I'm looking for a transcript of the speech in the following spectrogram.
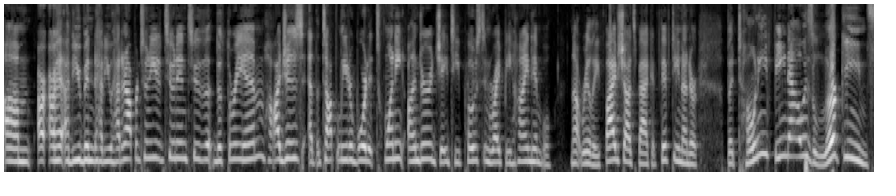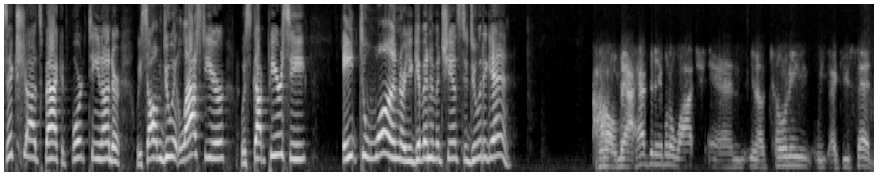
Um, are, are, have you been? Have you had an opportunity to tune into the the 3M Hodges at the top leaderboard at 20 under? JT Poston right behind him. Well, not really. Five shots back at 15 under. But Tony Finau is lurking. Six shots back at 14 under. We saw him do it last year with Scott Piercy. Eight to one. Are you giving him a chance to do it again? Oh man, I have been able to watch, and you know, Tony, we like you said,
